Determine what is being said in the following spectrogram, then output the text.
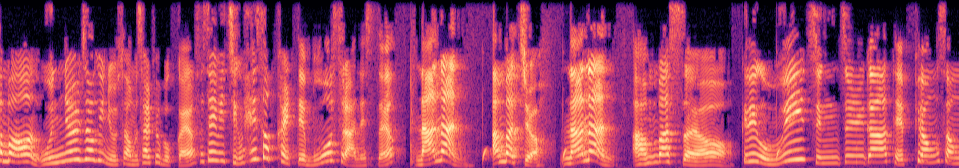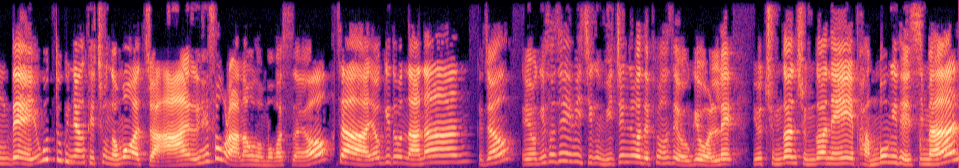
한번 운율적인 요소 한번 살펴볼까요? 선생님이 지금 해석할 때 무엇을 안 했어요? 나난 안 봤죠? 나난 안 봤어요. 그리고 위 증질과 대평성대 이것도 그냥 대충 넘어갔죠. 아 해석을 안 하고 넘어갔어요. 자 여기도 나난 그죠? 여기 선생님이 지금 위 증질과 대평성대 여기 원래 이 중간 중간에 반봉이 되지만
